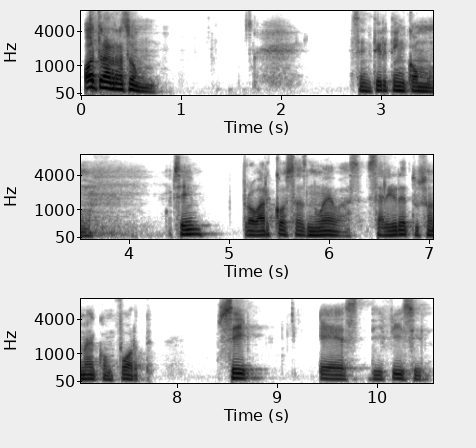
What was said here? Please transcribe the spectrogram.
Otra razón, sentirte incómodo, ¿sí? Probar cosas nuevas, salir de tu zona de confort. Sí, es difícil.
